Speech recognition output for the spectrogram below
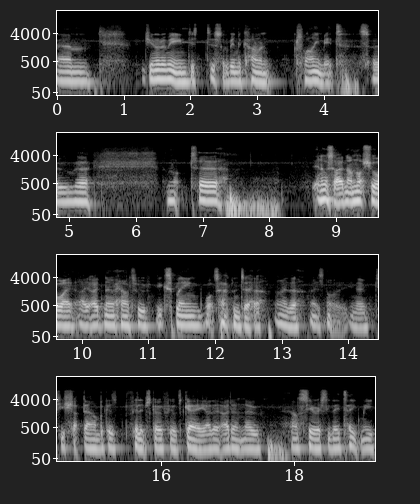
Um, do you know what I mean? Just, just sort of in the current climate. So uh, I'm not. Uh, and also, I'm not sure I, I, would know how to explain what's happened to her either. It's not, you know, she's shut down because Philip Schofield's gay. I don't, I don't know how seriously they take me.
